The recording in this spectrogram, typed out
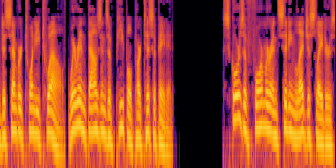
December 2012, wherein thousands of people participated. Scores of former and sitting legislators,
